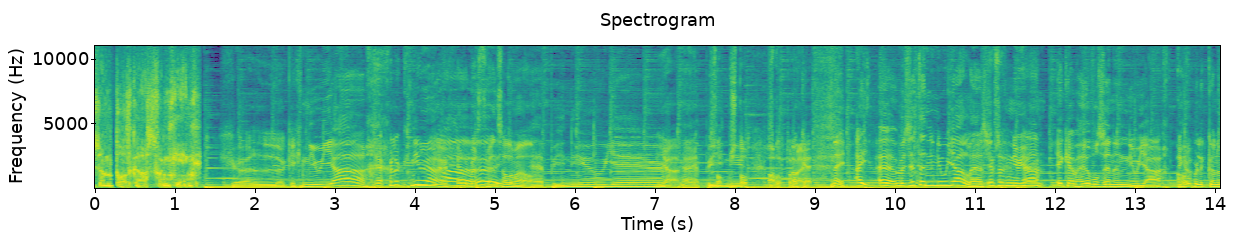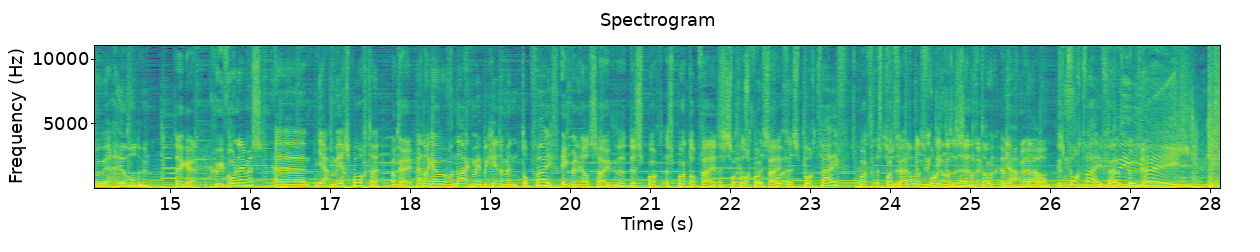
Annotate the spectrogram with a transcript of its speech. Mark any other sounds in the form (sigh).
is een podcast van King. Gelukkig nieuwjaar. Ja, gelukkig nieuwjaar. Ja, de beste hey. wensen allemaal. Happy New Year. Ja, nee, Happy stop, New- stop. Stop Oké, nee, hey, eh, we zitten in een nieuw jaar, Les. Je hebt een nieuwjaar. En ik heb heel veel zin in een nieuw jaar. Hopelijk kunnen we weer heel veel doen. Zeker. Goede voornemens? Eh, ja, meer sporten. Oké. En daar gaan we vandaag mee beginnen met een top 5. Ik ben heel psyched. De, sport, een sport top 5. Sport, sport 5. sport, sport 5? Sport, sport 5. Dat was vroeger toch? Ja, daarom. Sport 5, Dat is goed. Hey!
